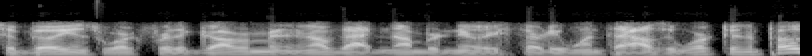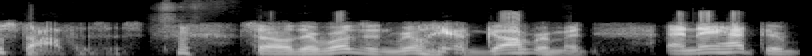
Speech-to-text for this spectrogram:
civilians worked for the government, and of that number, nearly 31,000 worked in the post offices. so there wasn't really a government, and they had to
